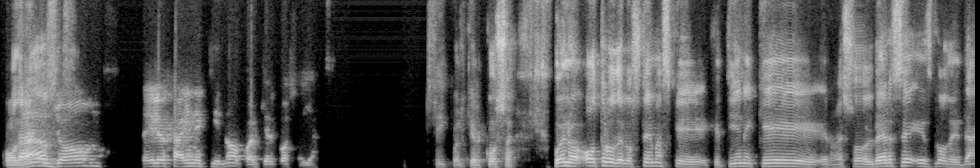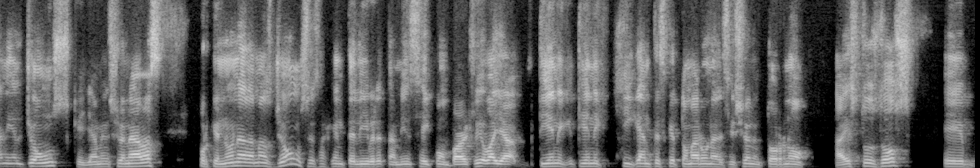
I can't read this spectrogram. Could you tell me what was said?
O Jones, Taylor Heineke, no, cualquier cosa ya. Sí, cualquier cosa. Bueno, otro de los temas que, que tiene que resolverse es lo de Daniel Jones, que ya mencionabas porque no nada más Jones es agente libre, también Saquon Barkley, vaya, tiene, tiene gigantes que tomar una decisión en torno a estos dos. Eh,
